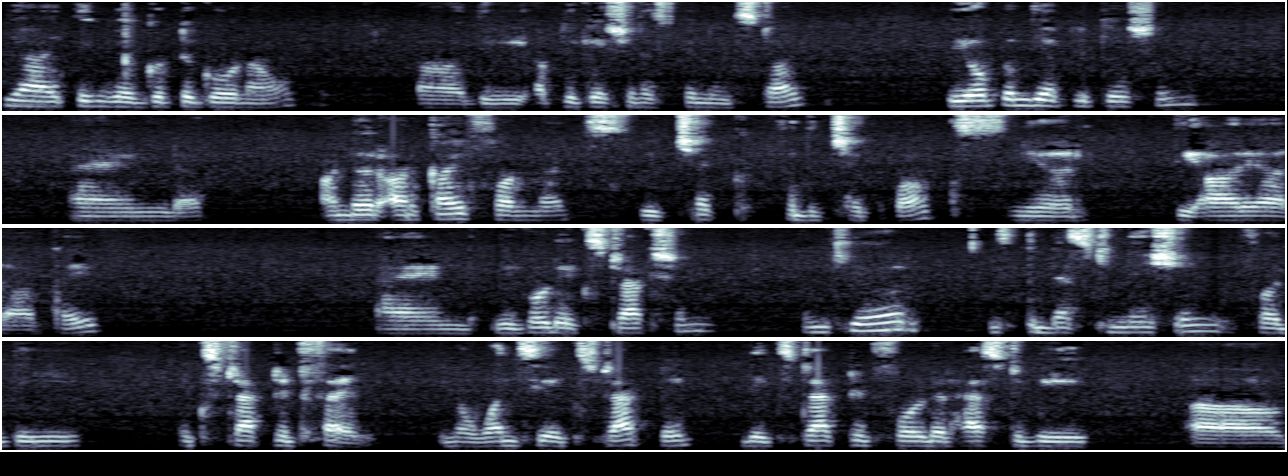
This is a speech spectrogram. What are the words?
Yeah, I think we're good to go now. Uh, the application has been installed. We open the application and uh, under archive formats, we check for the checkbox near the RAR archive and we go to extraction and here is the destination for the extracted file. You know, once you extract it, the extracted folder has to be uh,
